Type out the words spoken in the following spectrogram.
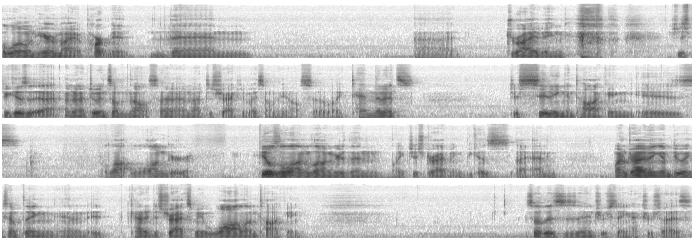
alone here in my apartment than uh, driving. just because I'm not doing something else. I'm not distracted by something else. So like 10 minutes just sitting and talking is a lot longer. Feels a lot longer than like just driving because I, am when I'm driving, I'm doing something and it kind of distracts me while I'm talking. So this is an interesting exercise.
